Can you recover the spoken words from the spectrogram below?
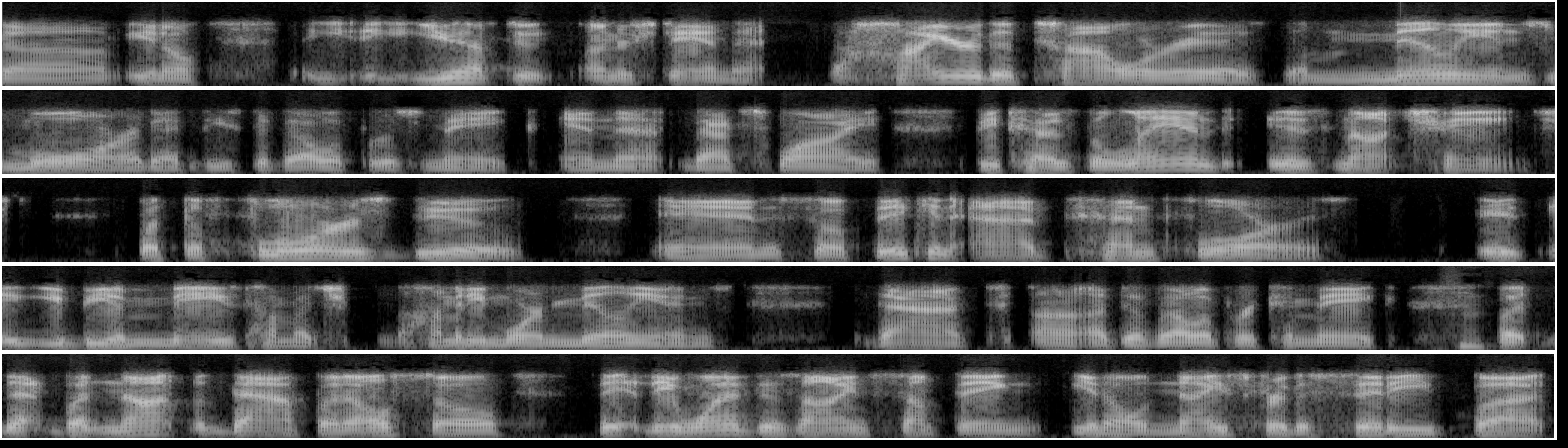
uh, you know, you have to understand that the higher the tower is, the millions more that these developers make, and that that's why because the land is not changed, but the floors do, and so if they can add ten floors, it, it, you'd be amazed how much how many more millions that uh, a developer can make. Hmm. but that, but not that, but also they, they want to design something you know nice for the city. But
